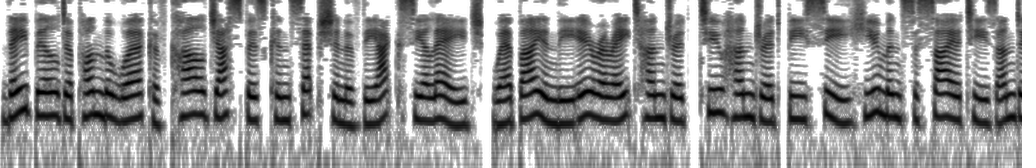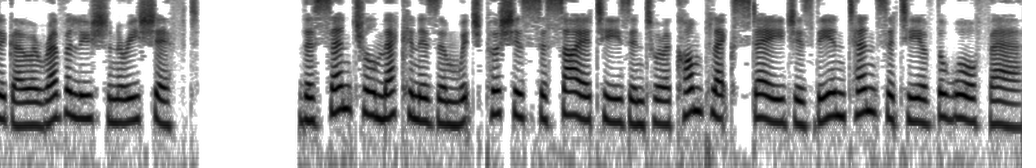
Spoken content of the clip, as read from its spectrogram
They build upon the work of Karl Jaspers' conception of the axial age, whereby in the era 800–200 BC human societies undergo a revolutionary shift. The central mechanism which pushes societies into a complex stage is the intensity of the warfare.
